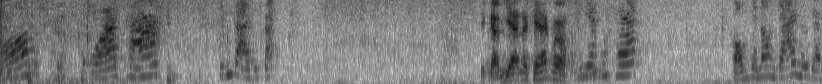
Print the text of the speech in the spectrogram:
đó. Quá xa chính tay tôi cắt. Cái cảm giác nó khác phải không? Cảm giác nó khác. Còn cho nó một trái nữa kìa.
